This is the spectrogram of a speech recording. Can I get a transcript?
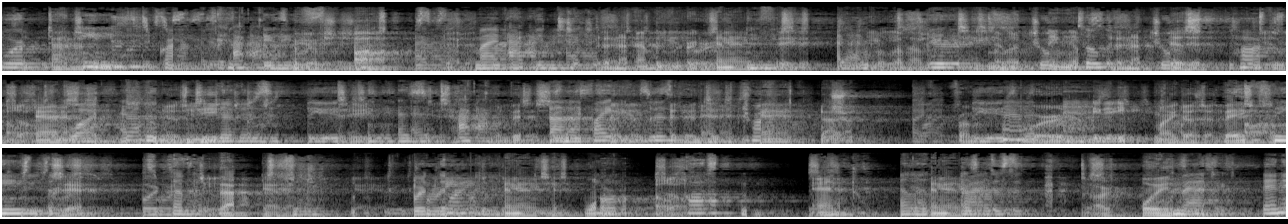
work teams acting your spot my acting and fix subject the thing of the this and like happiness using as attack and fight and try from word my just base exist that for the and one cost and and are poison magic. And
